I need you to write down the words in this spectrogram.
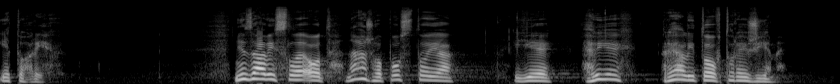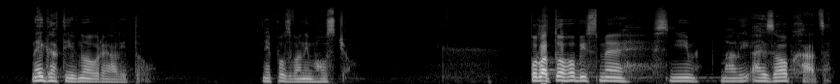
Je to hriech. Nezávisle od nášho postoja je hriech realitou, v ktorej žijeme negatívnou realitou, nepozvaným hosťom. Podľa toho by sme s ním mali aj zaobchádzať.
